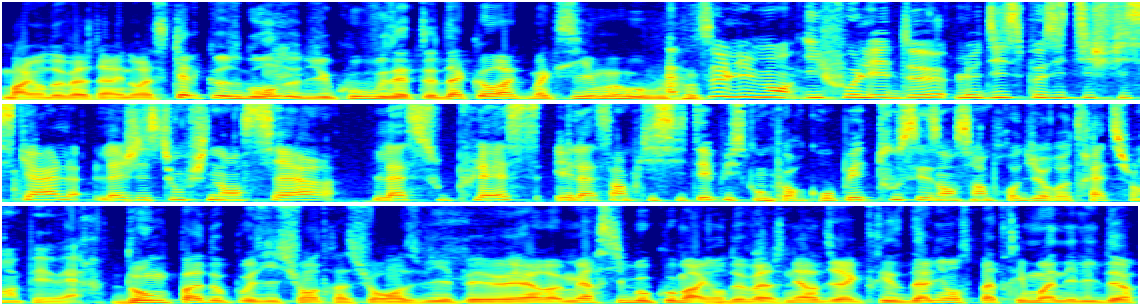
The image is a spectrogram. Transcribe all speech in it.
Marion de Wagner, il nous reste quelques secondes. Du coup, vous êtes d'accord avec Maxime ou... Absolument, il faut les deux le dispositif fiscal, la gestion financière, la souplesse et la simplicité, puisqu'on peut regrouper tous ces anciens produits retraite sur un PER. Donc, pas d'opposition entre assurance vie et PER. Merci beaucoup, Marion de Wagner, directrice d'Alliance Patrimoine et leader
